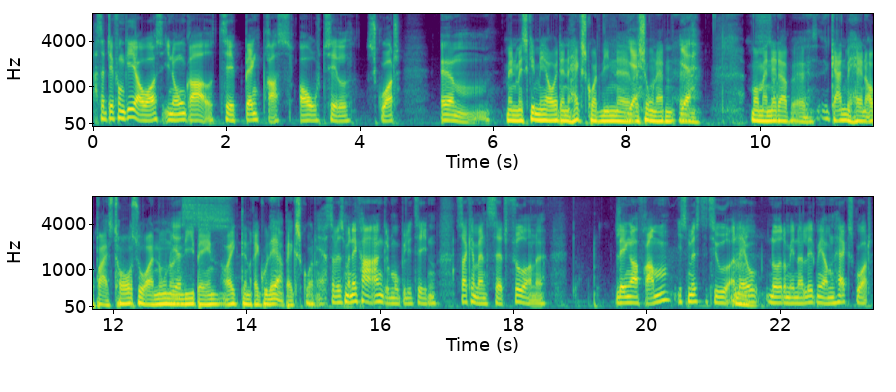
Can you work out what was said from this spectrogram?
altså, det fungerer jo også i nogen grad til bænkpres og til squat. Øhm, men måske mere over i den hack squat-lignende Ja. version af den. ja, hvor man netop øh, gerne vil have en oprejst torso og en nogenlunde Yes. lige bane, og ikke den regulære back squat. ja, så hvis man ikke har ankelmobiliteten, så kan man sætte fødderne længere fremme i smestativet og mm. lave noget, der minder lidt mere om en hack squat,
